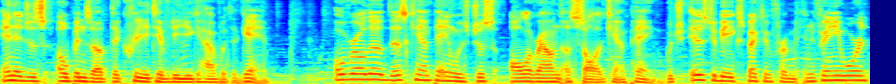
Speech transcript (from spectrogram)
and it just opens up the creativity you can have with the game. Overall though, this campaign was just all around a solid campaign, which is to be expected from Infinity Ward,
